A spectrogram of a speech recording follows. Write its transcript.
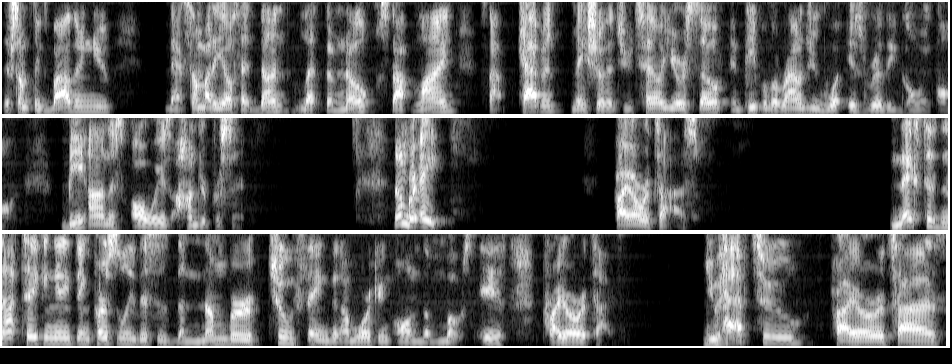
If something's bothering you that somebody else had done, let them know. Stop lying. Stop capping. Make sure that you tell yourself and people around you what is really going on. Be honest always 100%. Number eight, prioritize. Next to not taking anything personally, this is the number two thing that I'm working on the most is prioritizing. You have to prioritize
